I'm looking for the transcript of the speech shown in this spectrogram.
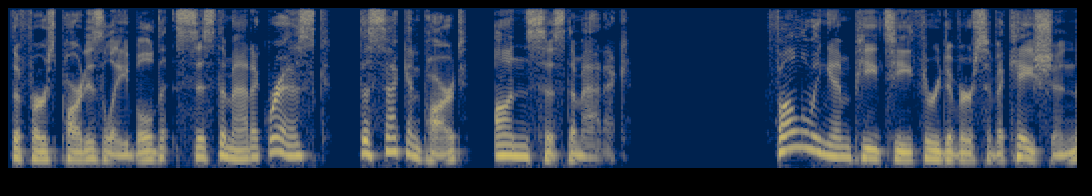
The first part is labeled systematic risk, the second part unsystematic. Following MPT through diversification,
